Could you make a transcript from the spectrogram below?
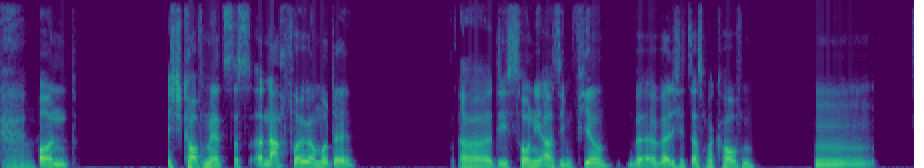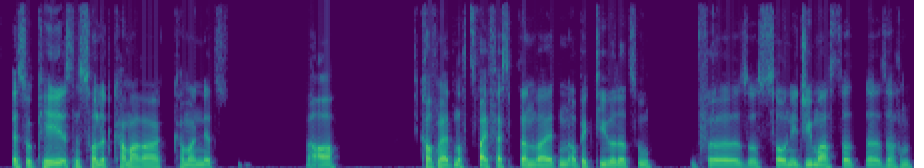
Ja, okay. Und ich kaufe mir jetzt das äh, Nachfolgermodell, äh, die Sony A7 IV, werde ich jetzt erstmal kaufen. Mm, ist okay, ist eine solid Kamera, kann man jetzt, ja, ich kaufe mir halt noch zwei Festbrennweiten-Objektive dazu für so Sony G-Master-Sachen.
